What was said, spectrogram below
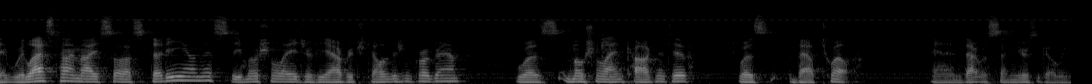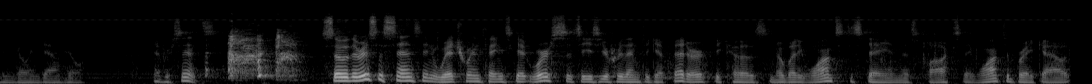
It, last time I saw a study on this, the emotional age of the average television program was emotional and cognitive was about 12. And that was some years ago. We've been going downhill ever since. So there is a sense in which when things get worse, it's easier for them to get better because nobody wants to stay in this box. They want to break out.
